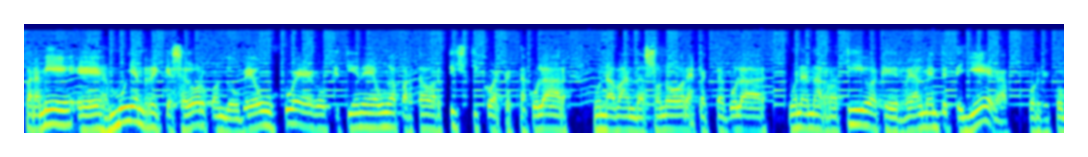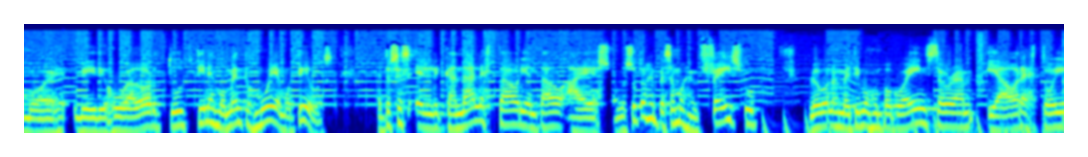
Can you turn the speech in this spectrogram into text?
para mí es muy enriquecedor cuando veo un juego que tiene un apartado artístico espectacular, una banda sonora espectacular, una narrativa que realmente te llega, porque como videojugador tú tienes momentos muy emotivos. Entonces el canal está orientado a eso. Nosotros empezamos en Facebook, luego nos metimos un poco a Instagram y ahora estoy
